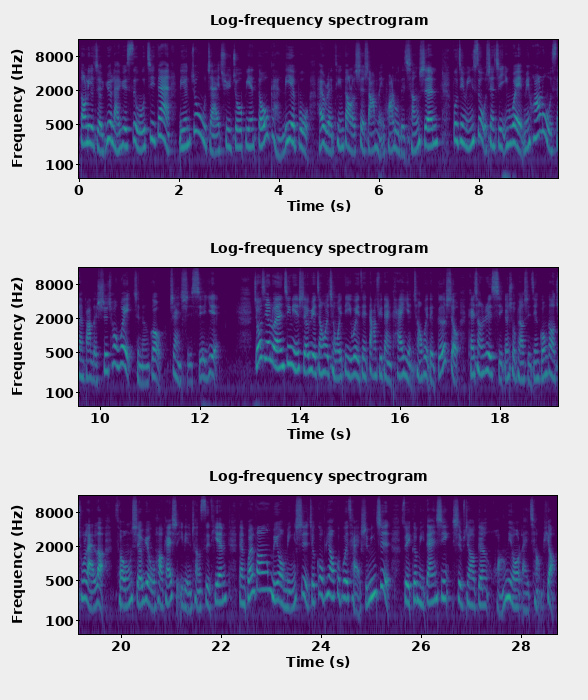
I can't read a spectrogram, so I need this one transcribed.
盗猎者越来越肆无忌惮，连住宅区周边都敢猎捕。还有人听到了射杀梅花鹿的枪声。附近民宿甚至因为梅花鹿散发的尸臭味，只能够暂时歇业。周杰伦今年十二月将会成为第一位在大巨蛋开演唱会的歌手，开唱日期跟售票时间公告出来了，从十二月五号开始一连唱四天，但官方没有明示这购票会不会采实名制，所以歌迷担心是不是要跟黄牛来抢票。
